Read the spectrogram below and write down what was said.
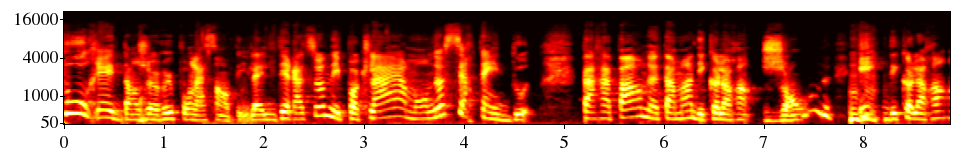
pourrait être dangereux pour la santé. La littérature n'est pas claire, mais on a certains doutes par rapport notamment à des colorants jaunes et mhm. des colorants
